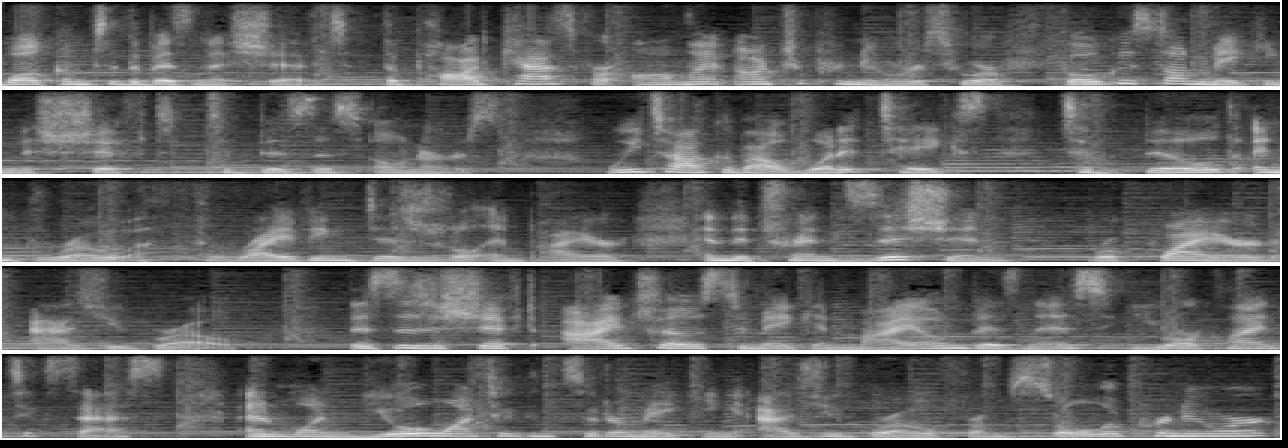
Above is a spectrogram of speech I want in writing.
Welcome to The Business Shift, the podcast for online entrepreneurs who are focused on making the shift to business owners. We talk about what it takes to build and grow a thriving digital empire and the transition required as you grow. This is a shift I chose to make in my own business, Your Client Success, and one you'll want to consider making as you grow from solopreneur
